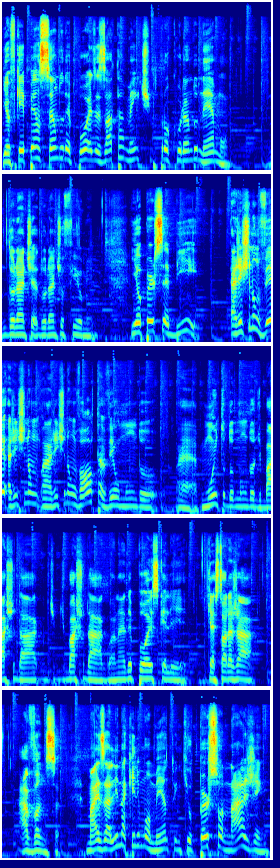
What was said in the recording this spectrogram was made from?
e eu fiquei pensando depois exatamente Procurando Nemo durante, durante o filme. E eu percebi. A gente não vê, a gente não, a gente não volta a ver o mundo é, muito do mundo debaixo da, de- debaixo da água, né? Depois que ele que a história já avança. Mas ali naquele momento em que o personagem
